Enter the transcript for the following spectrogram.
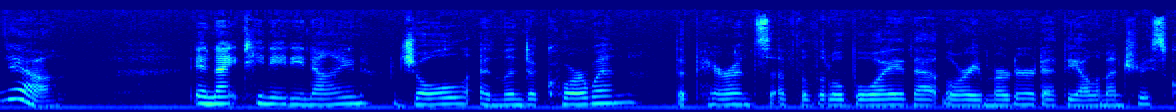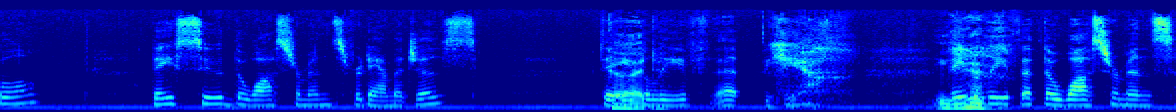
Yeah. In 1989, Joel and Linda Corwin, the parents of the little boy that Lori murdered at the elementary school, they sued the Wassermans for damages. They Good. believe that yeah, they believe that the Wassermans'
